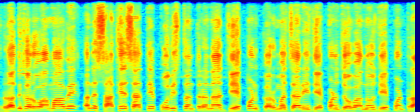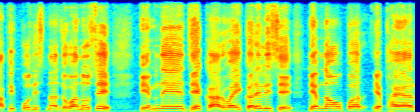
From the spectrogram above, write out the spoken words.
રદ કરવામાં આવે અને સાથે સાથે પોલીસ તંત્રના જે પણ કર્મચારી જે પણ જવાનો જે પણ ટ્રાફિક પોલીસના જવાનો છે તેમને જે કાર્યવાહી કરેલી છે તેમના ઉપર એફઆઈઆર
